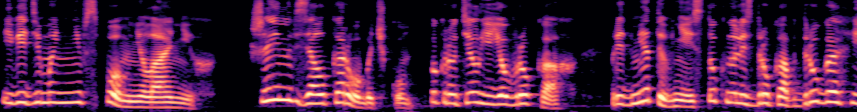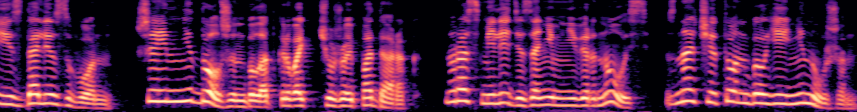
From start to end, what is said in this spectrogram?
и, видимо, не вспомнила о них. Шейн взял коробочку, покрутил ее в руках. Предметы в ней стукнулись друг об друга и издали звон. Шейн не должен был открывать чужой подарок. Но раз Миледи за ним не вернулась, значит, он был ей не нужен.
